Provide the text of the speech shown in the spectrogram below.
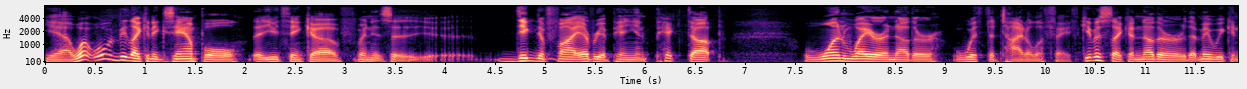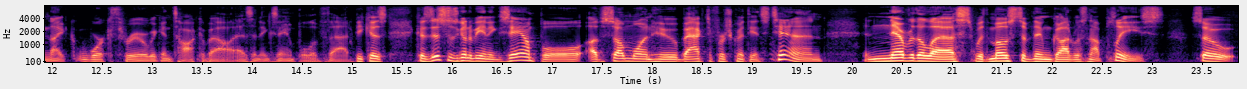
Yeah. What what would be like an example that you'd think of when it's a dignify every opinion picked up one way or another with the title of faith? Give us like another that maybe we can like work through or we can talk about as an example of that. Because because this is going to be an example of someone who back to 1 Corinthians 10, nevertheless with most of them God was not pleased. So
